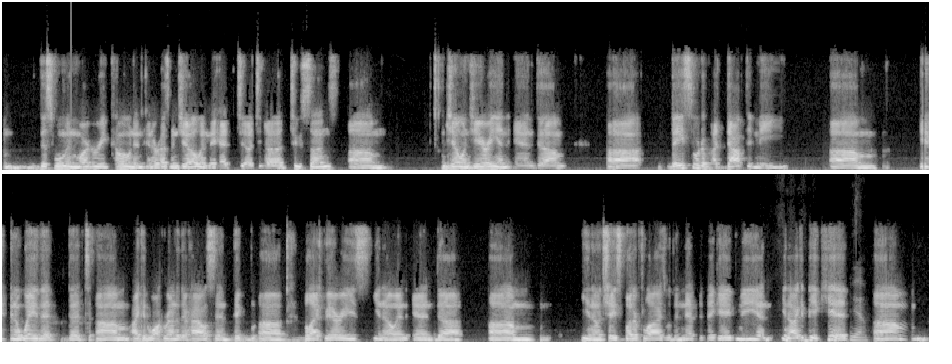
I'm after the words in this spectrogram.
this woman Marguerite Cohn and, and, her husband Joe, and they had t- uh, t- uh, two sons, um, Joe and Jerry, and and um, uh, they sort of adopted me um, in, a way that that um, I could walk around to their house and pick uh, blackberries, you know, and and uh, um, you know, chase butterflies with a net that they gave me. And, you know, I could be a kid. Yeah. Um,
